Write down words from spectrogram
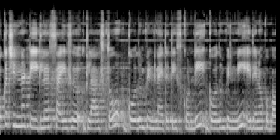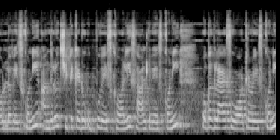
ఒక చిన్న టీ గ్లాస్ సైజు గ్లాస్తో గోధుమ పిండిని అయితే తీసుకోండి. గోధుమ పిండిని ఏదైనా ఒక బౌల్లో వేసుకొని అందులో చిటికెడు ఉప్పు వేసుకోవాలి సాల్ట్ వేసుకొని ఒక గ్లాస్ వాటర్ వేసుకొని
